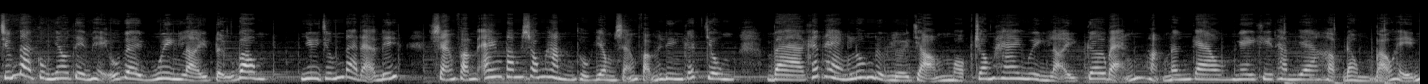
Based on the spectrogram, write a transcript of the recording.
Chúng ta cùng nhau tìm hiểu về quyền lợi tử vong như chúng ta đã biết, sản phẩm an tâm song hành thuộc dòng sản phẩm liên kết chung và khách hàng luôn được lựa chọn một trong hai quyền lợi cơ bản hoặc nâng cao ngay khi tham gia hợp đồng bảo hiểm.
